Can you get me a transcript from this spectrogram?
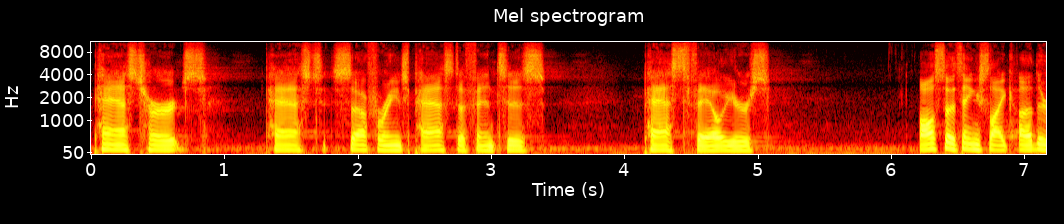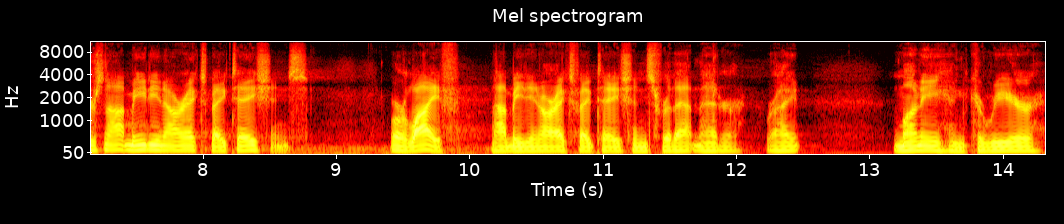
past hurts, past sufferings, past offenses, past failures. Also, things like others not meeting our expectations or life not meeting our expectations for that matter, right? Money and career,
